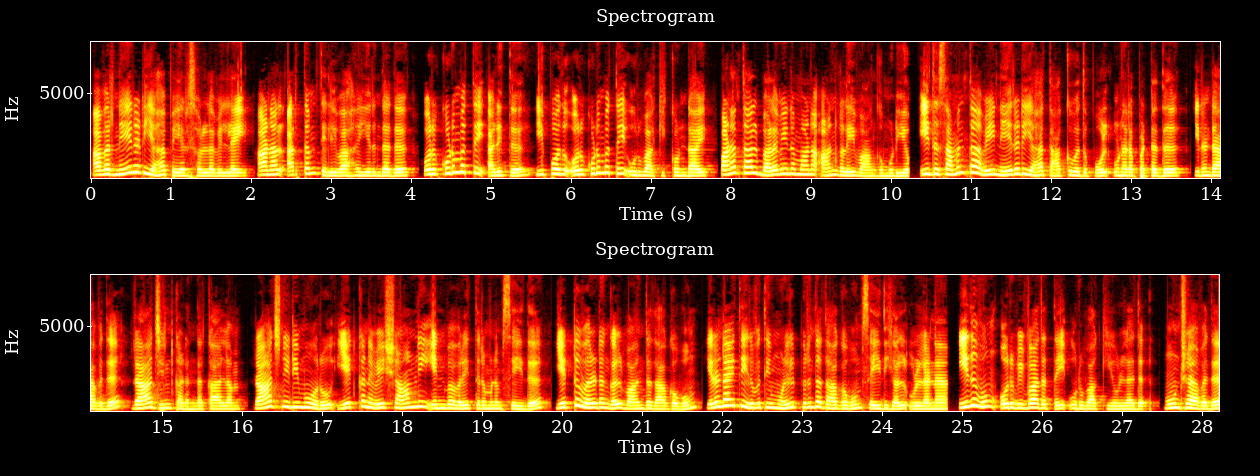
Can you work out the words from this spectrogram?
அவர் நேரடியாக பெயர் சொல்லவில்லை. ஆனால் அர்த்தம் தெளிவாக இருந்தது. ஒரு குடும்பத்தை அழித்து இப்போது ஒரு குடும்பத்தை உருவாக்கி கொண்டாய். பணத்தால் பலவீனமான ஆண்களை வாங்க முடியும். இது சமந்தாவை நேரடியாக தாக்குவது போல் உணரப்பட்டது. இரண்டாவது ராஜின் கடந்த காலம். ராஜ் நிடிமோரு ஏற்கனவே ஷாம்லி என்பவரை திருமணம் செய்து எட்டு வருடங்கள் வாழ்ந்ததாகவும் இரண்டாயிரத்தி இருபத்தி மூணில் பிறந்ததாகவும் செய்திகள் உள்ளன. இதுவும் ஒரு விவாதத்தை உருவாக்கியுள்ளது. மூன்றாவது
